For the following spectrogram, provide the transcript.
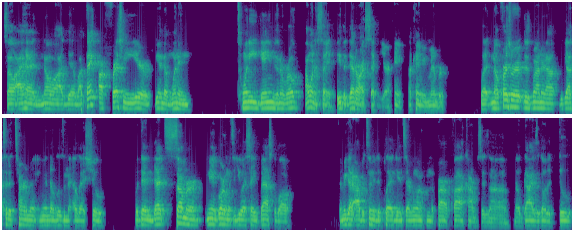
So I had no idea. But I think our freshman year, we ended up winning 20 games in a row. I want to say either that or our second year. I can't. I can't remember. But no, first we're just grinding out. We got to the tournament and we ended up losing to LSU. But then that summer, me and Gordon went to USA basketball and we got an opportunity to play against everyone from the Power Five conferences. Uh, you know, guys that go to Duke,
